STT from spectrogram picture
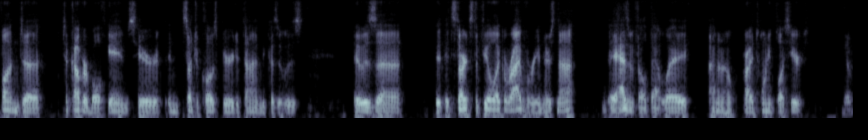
fun to to cover both games here in such a close period of time because it was it was uh it, it starts to feel like a rivalry and there's not it hasn't felt that way i don't know probably 20 plus years. Yep.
